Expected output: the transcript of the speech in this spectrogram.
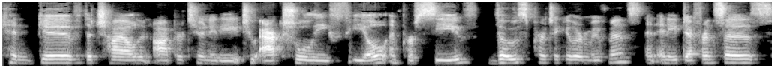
can give the child an opportunity to actually feel and perceive those particular movements and any differences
